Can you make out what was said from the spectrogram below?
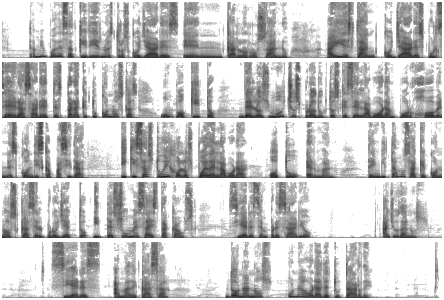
También puedes adquirir nuestros collares en Carlos Rosano Ahí están collares, pulseras, aretes, para que tú conozcas un poquito de los muchos productos que se elaboran por jóvenes con discapacidad. Y quizás tu hijo los pueda elaborar, o tu hermano. Te invitamos a que conozcas el proyecto y te sumes a esta causa. Si eres empresario, ayúdanos. Si eres ama de casa, dónanos una hora de tu tarde.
